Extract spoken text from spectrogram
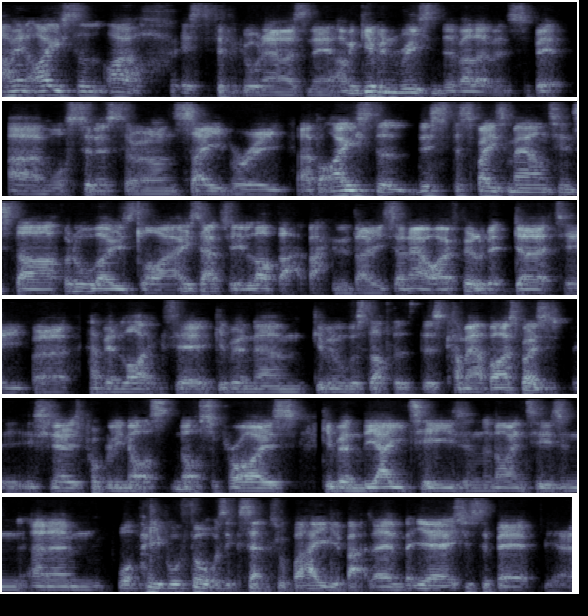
I mean, I used to. I, it's typical now, isn't it? I mean, given recent developments, a bit uh, more sinister and unsavoury. Uh, but I used to this the Space Mountain stuff and all those like I used to absolutely love that back in the day. So now I feel a bit dirty for having liked it, given um given all the stuff that's, that's come out. But I suppose it's, it's you know it's probably not not a surprise given the 80s and the 90s and and um what people thought was acceptable behaviour back then. But yeah, it's just a bit yeah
